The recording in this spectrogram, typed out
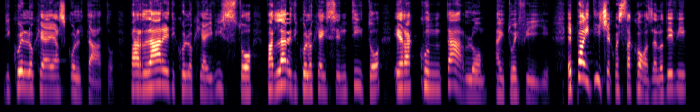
di quello che hai ascoltato, parlare di quello che hai visto, parlare di quello che hai sentito e raccontarlo ai tuoi figli. E poi dice questa cosa, lo devi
